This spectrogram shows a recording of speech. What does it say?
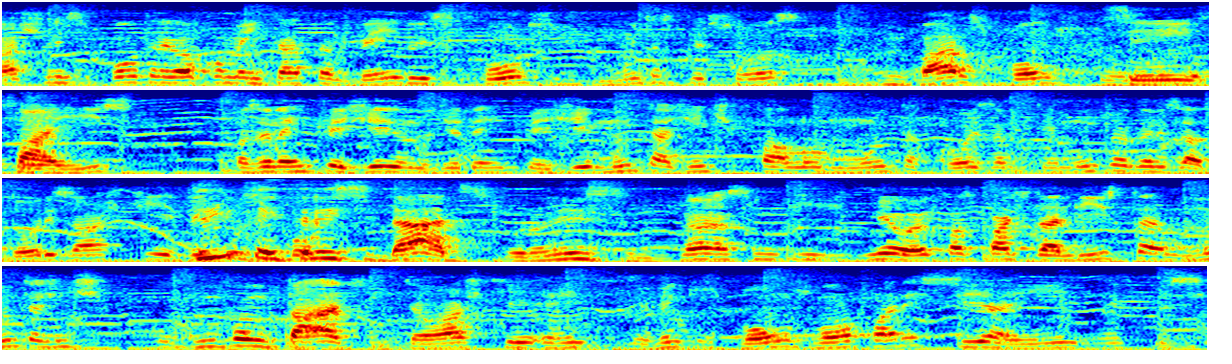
acho nesse ponto legal comentar também do esforço de muitas pessoas em vários pontos do, Sim, do sim. país. Fazendo RPG, no dia do RPG, muita gente falou muita coisa, tem muitos organizadores, eu acho que eventos 33 cidades foram isso? Não, assim, e, meu, eu faço parte da lista, muita gente com vontade, então eu acho que eventos bons vão aparecer aí nesse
